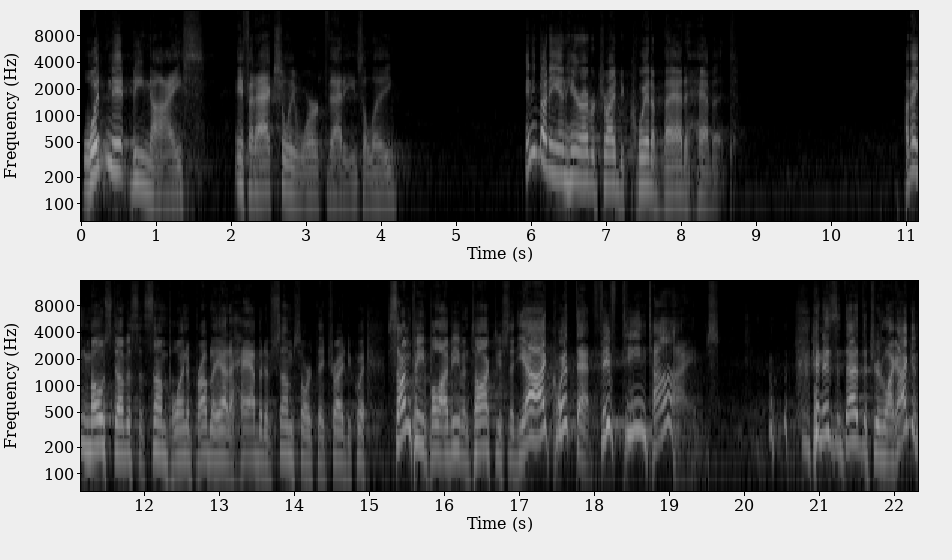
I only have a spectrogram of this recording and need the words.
Wouldn't it be nice if it actually worked that easily? Anybody in here ever tried to quit a bad habit? I think most of us at some point have probably had a habit of some sort they tried to quit. Some people I've even talked to said, Yeah, I quit that 15 times. and isn't that the truth? Like, I can,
